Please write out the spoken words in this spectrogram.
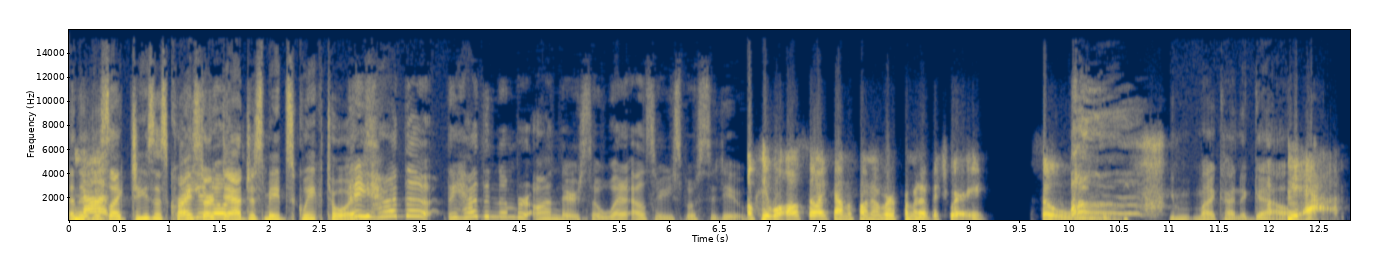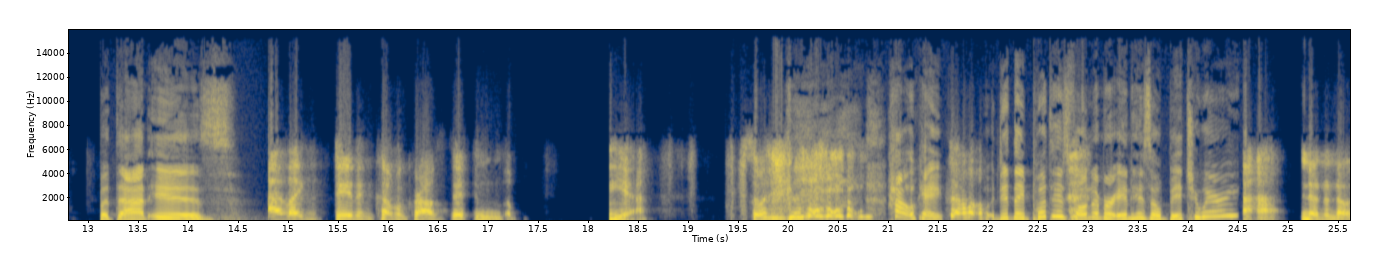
fan. And they're just like, Jesus Christ, our know, dad just made squeak toys. They had the they had the number on there. So what else are you supposed to do? Okay, well also I found the phone number from an obituary. So You're my kind of gal. yeah. But that is I like didn't come across it in the yeah. So how okay. so Did they put his phone number in his obituary? uh, no no no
